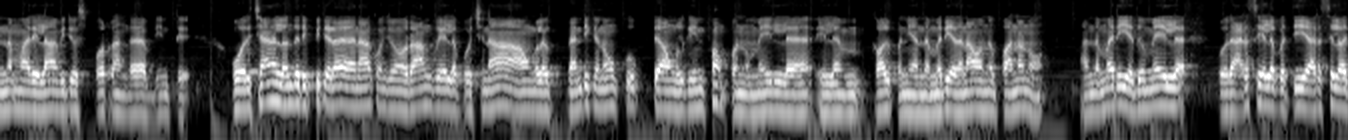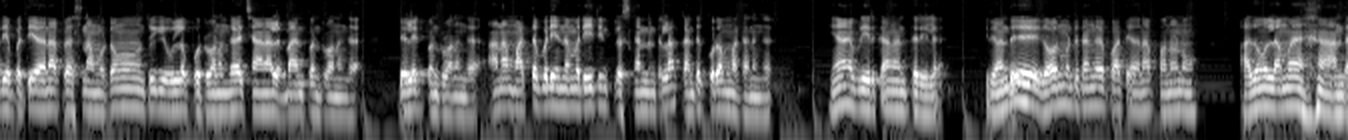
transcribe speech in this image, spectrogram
எந்த மாதிரிலாம் வீடியோஸ் போடுறாங்க அப்படின்ட்டு. ஒரு சேனல் வந்து ரிப்பீட்டடாக எதனா கொஞ்சம் ராங் வேல போச்சுன்னா அவங்கள தண்டிக்கணும் கூப்பிட்டு அவங்களுக்கு இன்ஃபார்ம் பண்ணணும் மெயிலில் இல்லை கால் பண்ணி அந்த மாதிரி எதனா ஒன்று பண்ணணும். அந்த மாதிரி எதுவுமே இல்லை. ஒரு அரசியலை பற்றி அரசியல்வாதியை பற்றி எதனா பேசினா மட்டும் தூக்கி உள்ளே போட்டுருவானுங்க சேனலை பேன் பண்ணுறானுங்க டெலிட் பண்ணுறானுங்க ஆனால் மற்றபடி இந்த மாதிரி எயிட்டீன் ப்ளஸ் கண்டென்ட்லாம் கண்டு கூட மாட்டானுங்க. ஏன் இப்படி இருக்காங்கன்னு தெரியல. இது வந்து கவர்மெண்ட்டு தாங்க பார்த்து எதனா பண்ணணும். அதுவும் இல்லாமல் அந்த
